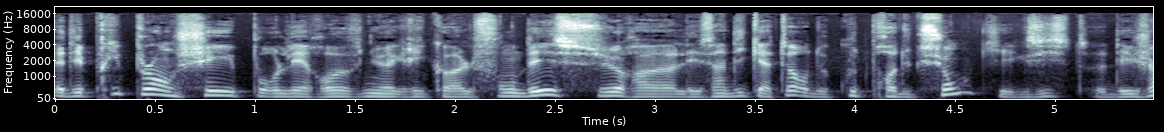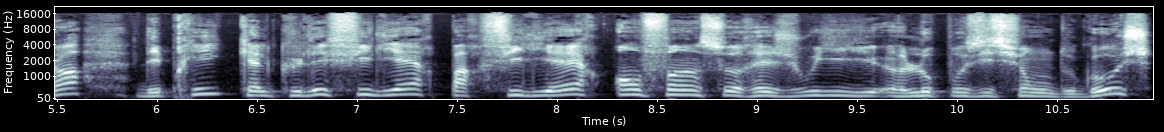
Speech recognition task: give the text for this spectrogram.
des prix planchers pour les revenus agricoles fondés sur euh, les indicateurs de coûts de production qui existent déjà, des prix calculés filière par filière. Enfin se réjouit euh, l'opposition de gauche.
